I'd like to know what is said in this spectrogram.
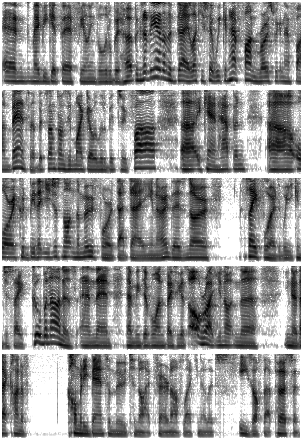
and maybe get their feelings a little bit hurt. Because at the end of the day like you said we can have fun roast we can have fun banter but sometimes it might go a little bit too far uh, it can happen uh, or it could be that you're just not in the mood for it that day you know? There's no safe word where you can just say cool bananas and then that means everyone basically goes oh right you're not in the you know that kind of comedy banter mood tonight. Fair enough. Like, you know, let's ease off that person,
